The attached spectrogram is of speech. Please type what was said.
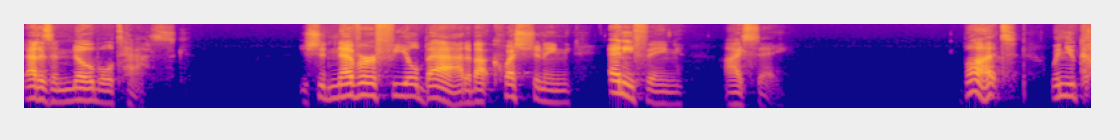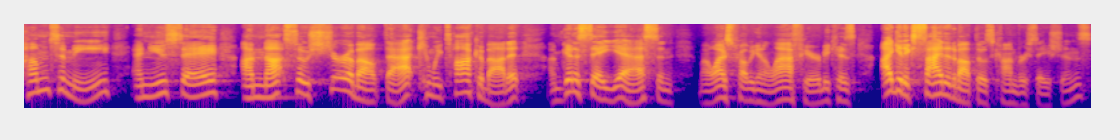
that is a noble task. You should never feel bad about questioning anything I say. But when you come to me and you say, I'm not so sure about that, can we talk about it? I'm going to say yes. And my wife's probably going to laugh here because I get excited about those conversations.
